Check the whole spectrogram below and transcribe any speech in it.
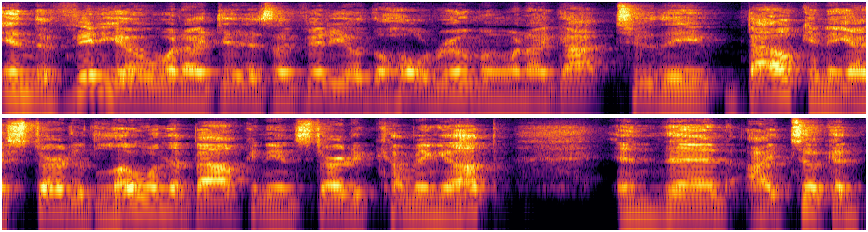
in the video, what I did is I videoed the whole room. And when I got to the balcony, I started low on the balcony and started coming up. And then I took a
